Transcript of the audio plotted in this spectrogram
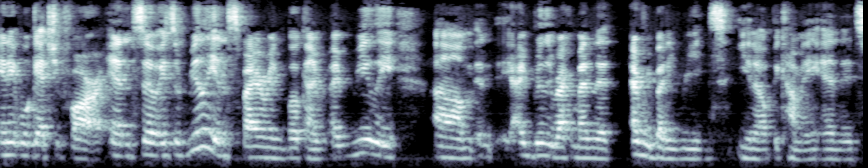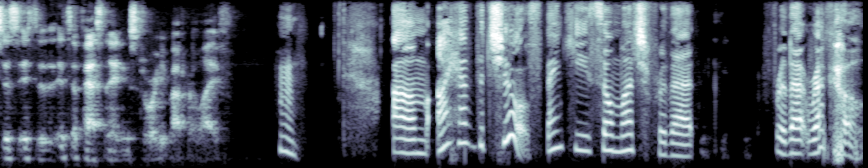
and it will get you far. And so it's a really inspiring book. I, I really, um, and I really recommend that everybody reads, you know, Becoming. And it's just, it's a, it's a fascinating story about her life. Hmm. Um, I have the chills. Thank you so much for that, for that reco.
